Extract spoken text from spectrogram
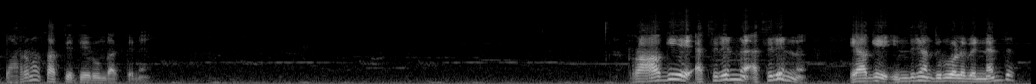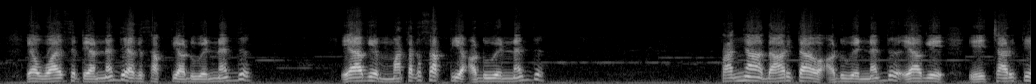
පරම සත්‍ය තේරුම් ගත්තේ නැහැ. රාගයේ ඇතිරෙන්න ඇතිරෙන්න එයාගේ ඉන්ද්‍රියන් දුර්වල වෙන්නේ නැද්ද? එයා වයසට යන්නේ නැද්ද? එයාගේ ශක්තිය අඩු වෙන්නේ නැද්ද? එයාගේ මතක ශක්තිය අඩු වෙන්නේ නැද්ද? ප්‍රඥා ධාරිතාව අඩු වෙන්නේ නැද්ද? එයාගේ ඒ චරිතය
